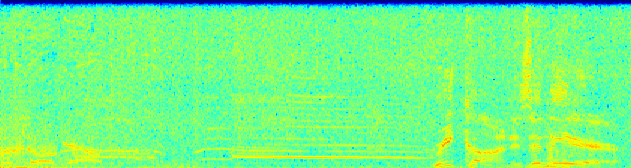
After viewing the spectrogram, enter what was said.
Bird Dog out. Recon is in the air.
